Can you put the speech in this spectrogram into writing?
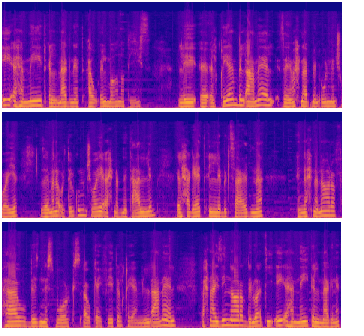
إيه أهمية ال magnet أو المغناطيس للقيام بالأعمال؟ زي ما إحنا بنقول من شوية زي ما أنا قلت لكم من شوية إحنا بنتعلم الحاجات اللي بتساعدنا إن إحنا نعرف how business works أو كيفية القيام للأعمال. فإحنا عايزين نعرف دلوقتي إيه أهمية الماجنت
